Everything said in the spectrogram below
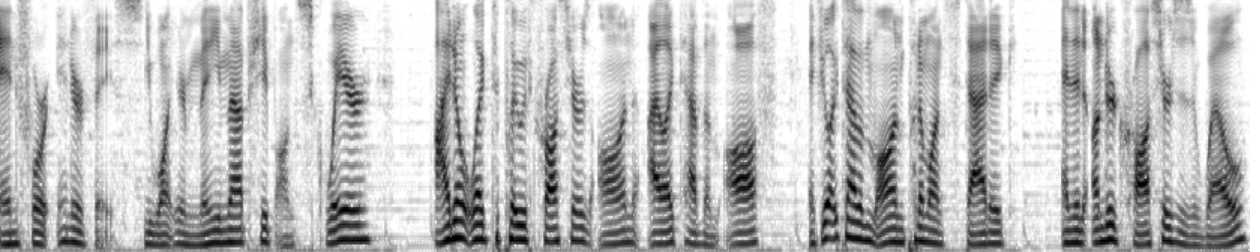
And for interface, you want your mini map shape on square, I don't like to play with crosshairs on. I like to have them off. If you like to have them on, put them on static. And then under crosshairs as well,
